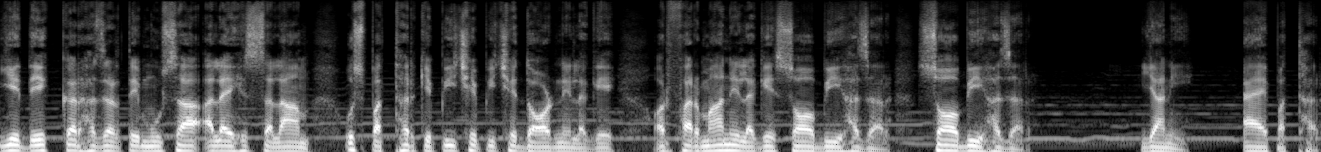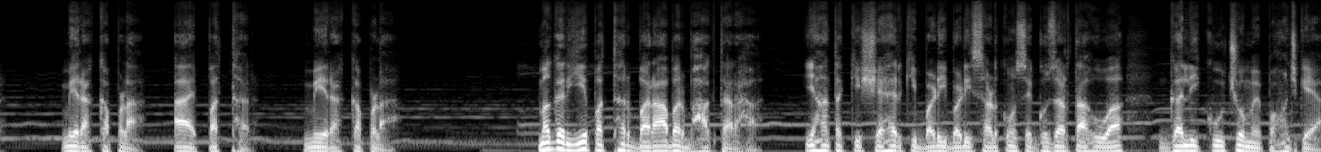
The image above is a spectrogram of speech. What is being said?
ये देखकर हज़रत मूसा अलैहिस्सलाम उस पत्थर के पीछे पीछे दौड़ने लगे और फरमाने लगे, सौ बी हजर, सौ बी हजर। यानी आय पत्थर, मेरा कपड़ा आय पत्थर, मेरा कपड़ा। मगर ये पत्थर बराबर भागता रहा। यहाँ तक कि शहर की बड़ी बड़ी सड़कों से गुजरता हुआ गली कूचों में पहुँच गया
